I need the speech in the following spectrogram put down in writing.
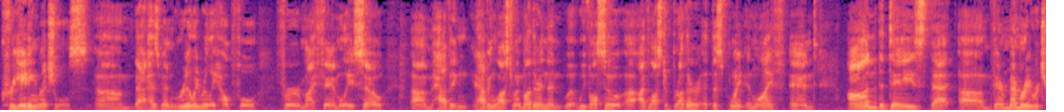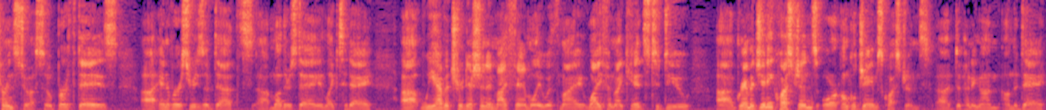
creating rituals. Um, that has been really really helpful for my family. So. Um, having having lost my mother, and then we've also uh, I've lost a brother at this point in life, and on the days that um, their memory returns to us, so birthdays, uh, anniversaries of deaths, uh, Mother's Day, like today, uh, we have a tradition in my family with my wife and my kids to do uh, Grandma Ginny questions or Uncle James questions, uh, depending on, on the day.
